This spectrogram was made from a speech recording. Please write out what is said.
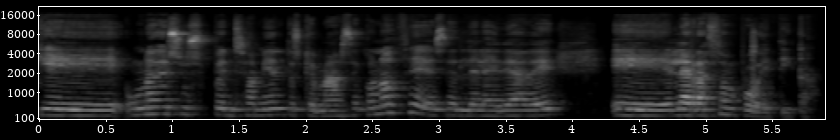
que uno de sus pensamientos que más se conoce es el de la idea de la razón poética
